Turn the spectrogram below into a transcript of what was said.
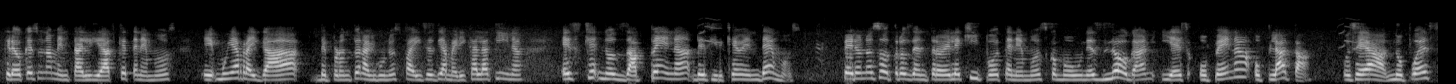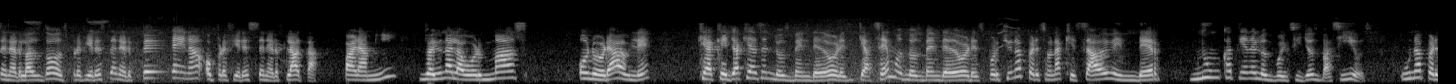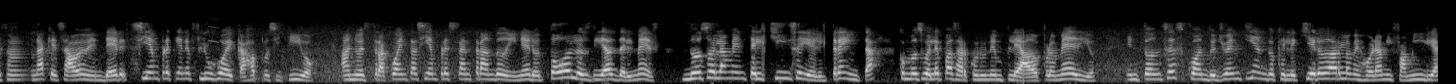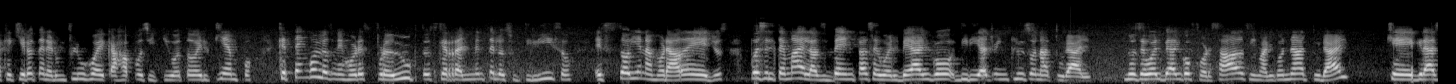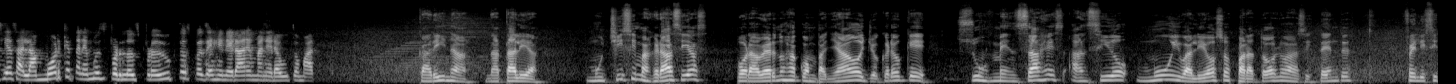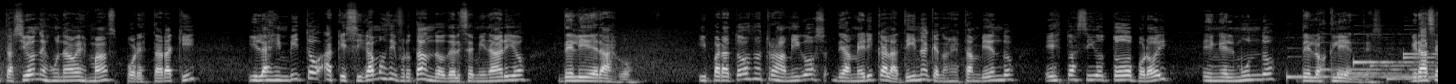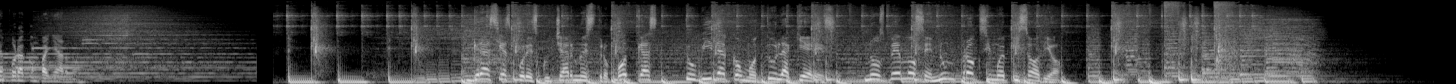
creo que es una mentalidad que tenemos eh, muy arraigada de pronto en algunos países de América Latina, es que nos da pena decir que vendemos. Pero nosotros dentro del equipo tenemos como un eslogan y es o pena o plata. O sea, no puedes tener las dos, prefieres tener pena o prefieres tener plata. Para mí no hay una labor más honorable que aquella que hacen los vendedores, que hacemos los vendedores, porque una persona que sabe vender nunca tiene los bolsillos vacíos una persona que sabe vender siempre tiene flujo de caja positivo. A nuestra cuenta siempre está entrando dinero todos los días del mes, no solamente el 15 y el 30, como suele pasar con un empleado promedio. Entonces, cuando yo entiendo que le quiero dar lo mejor a mi familia, que quiero tener un flujo de caja positivo todo el tiempo, que tengo los mejores productos, que realmente los utilizo, estoy enamorado de ellos, pues el tema de las ventas se vuelve algo, diría yo, incluso natural. No se vuelve algo forzado, sino algo natural que gracias al amor que tenemos por los productos, pues se genera de manera automática. Karina, Natalia, muchísimas gracias por habernos acompañado. Yo creo que sus mensajes han sido muy valiosos para todos los asistentes. Felicitaciones una vez más por estar aquí y las invito a que sigamos disfrutando del seminario de liderazgo. Y para todos nuestros amigos de América Latina que nos están viendo, esto ha sido todo por hoy en el mundo de los clientes. Gracias por acompañarnos. Gracias por escuchar nuestro podcast Tu vida como tú la quieres. Nos vemos en un próximo episodio.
